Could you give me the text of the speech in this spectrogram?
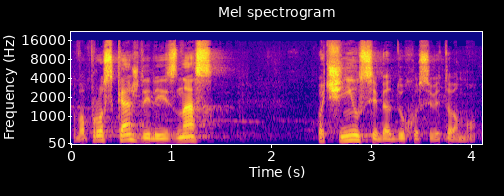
Вопрос, каждый ли из нас подчинил себя Духу Святому –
